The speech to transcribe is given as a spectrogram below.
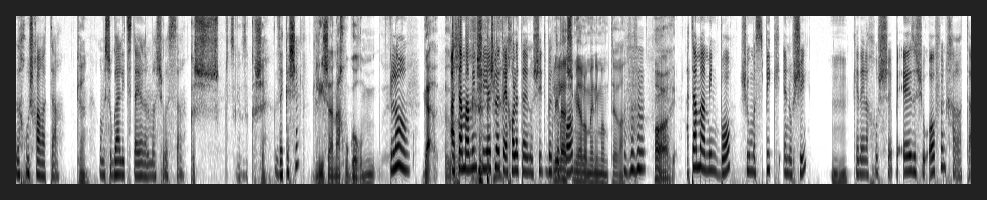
לחוש חרטה, כן. או מסוגל להצטער על מה שהוא עשה. קש... זה, זה קשה. זה קשה? בלי שאנחנו גורמים... לא. ג... אתה מאמין שיש לו את היכולת האנושית בלי בתוכו? להשמיע לו מני ממטרה. אתה מאמין בו שהוא מספיק אנושי מהמם. כדי לחוש באיזשהו אופן חרטה.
